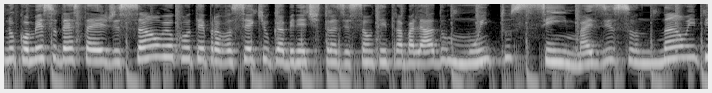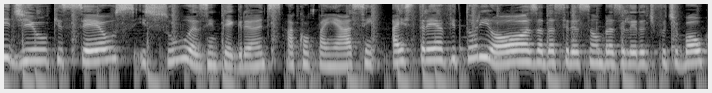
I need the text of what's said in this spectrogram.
No começo desta edição, eu contei para você que o gabinete de transição tem trabalhado muito, sim, mas isso não impediu que seus e suas integrantes acompanhassem a estreia vitoriosa da seleção brasileira de futebol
